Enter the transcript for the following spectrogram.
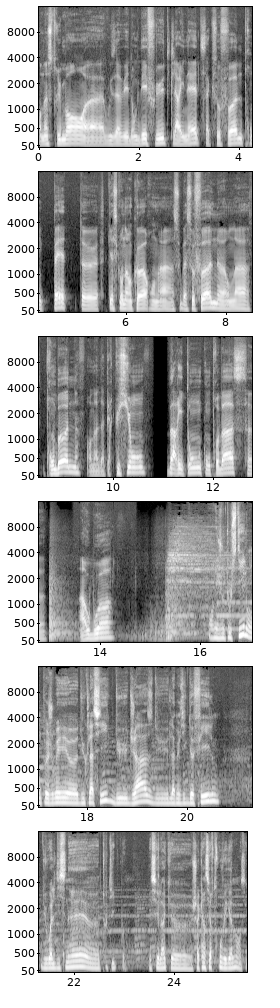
En instruments, euh, vous avez donc des flûtes, clarinettes, saxophones, trompettes, euh, qu'est-ce qu'on a encore? On a un sous-bassophone, on a trombone, on a de la percussion, baryton, contrebasse, euh, un hautbois. On y joue tout style, on peut jouer euh, du classique, du jazz, de la musique de film, du Walt Disney, tout type. Et c'est là que chacun s'y retrouve également aussi.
